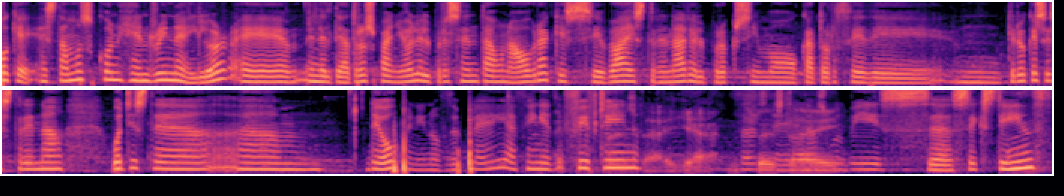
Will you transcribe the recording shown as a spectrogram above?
Ok, estamos con Henry Naylor eh, en el Teatro Español. Él presenta una obra que se va a estrenar el próximo 14 de. mm, Creo que se estrena. What is the um, the opening of the play? I think it's 15. Thursday, yeah. Thursday, will be s- uh, 16th.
